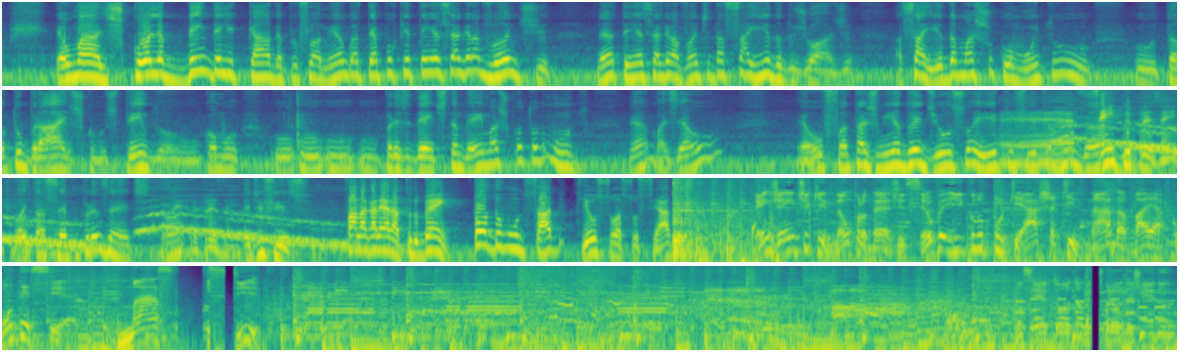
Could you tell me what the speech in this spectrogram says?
é uma escolha bem delicada para o Flamengo, até porque tem esse agravante né, tem esse agravante da saída do Jorge. A saída machucou muito o, tanto o Braz como o Spindle, como o, o, o, o, presidente também, machucou todo mundo. Né? Mas é o, é o fantasminha do Edilson aí que é, fica rondando. Sempre presente. Vai estar sempre presente. Tá? Sempre presente. É difícil. Fala galera, tudo bem? Todo mundo sabe que eu sou associado. Tem gente que não protege seu veículo porque acha que nada vai acontecer. Mas e se? Você é totalmente protegido.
